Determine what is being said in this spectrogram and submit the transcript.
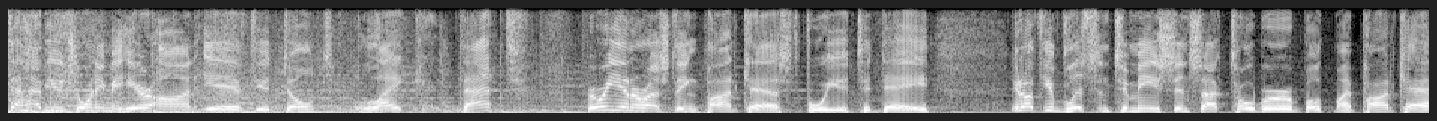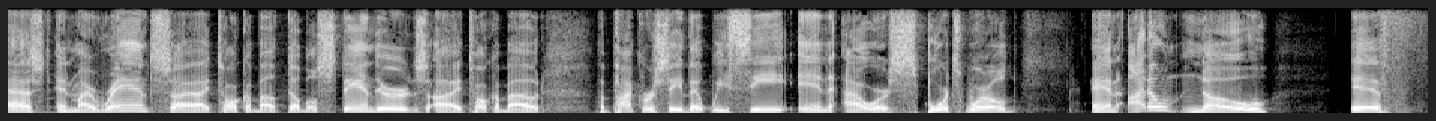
To have you joining me here on If You Don't Like That. Very interesting podcast for you today. You know, if you've listened to me since October, both my podcast and my rants, I talk about double standards, I talk about hypocrisy that we see in our sports world. And I don't know if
